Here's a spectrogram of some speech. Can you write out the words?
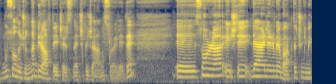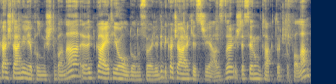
Bu sonucun da bir hafta içerisinde çıkacağını söyledi. Ee, sonra e, işte değerlerime baktı çünkü birkaç tahlil yapılmıştı bana. Ee, gayet iyi olduğunu söyledi. Birkaç ağrı kesici yazdı. İşte serum taktırdı falan.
